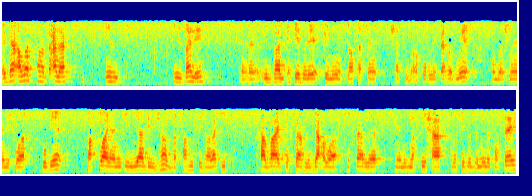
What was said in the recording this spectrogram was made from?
Eh bien, Allah il, il va les, euh, il va essayer de les punir dans certains châtiments pour les faire revenir au bon chemin des fois. Ou bien, parfois, il y a des gens parmi ces gens-là qui travaillent pour faire le da'wah, pour faire le nasiha, pour essayer de donner le conseil,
